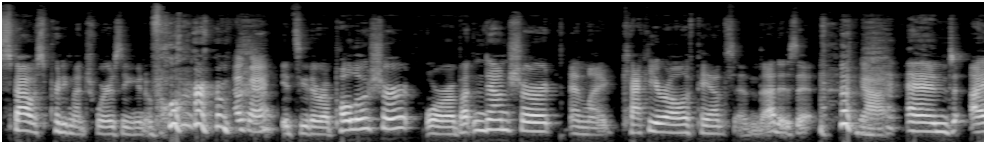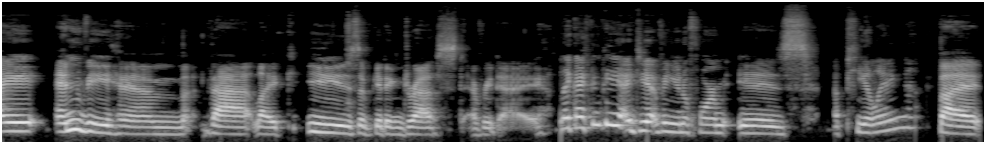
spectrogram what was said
spouse pretty much wears a uniform. Okay, it's either a polo shirt or a button-down shirt and like khaki or olive pants, and that is it. Yeah, and I envy him that like ease of getting dressed every day. Like I think the idea of a uniform is appealing but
